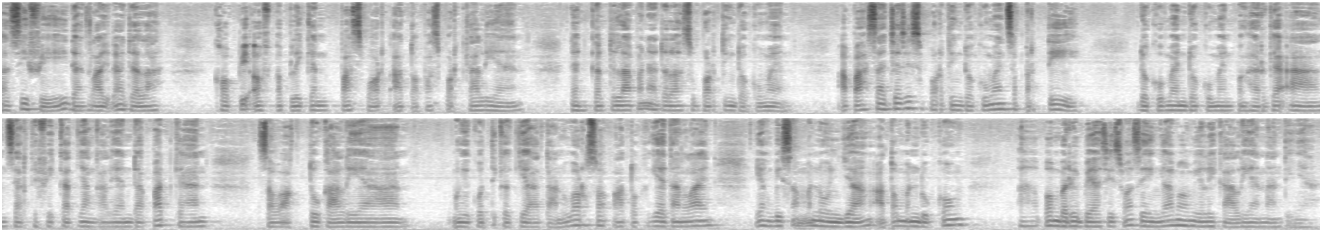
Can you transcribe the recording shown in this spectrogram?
uh, CV dan selanjutnya adalah copy of applicant passport atau pasport kalian dan kedelapan adalah supporting document. Apa saja sih supporting document seperti dokumen-dokumen penghargaan, sertifikat yang kalian dapatkan sewaktu kalian mengikuti kegiatan workshop atau kegiatan lain yang bisa menunjang atau mendukung uh, pemberi beasiswa sehingga memilih kalian nantinya.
